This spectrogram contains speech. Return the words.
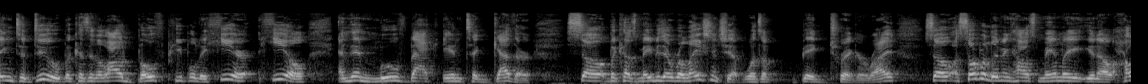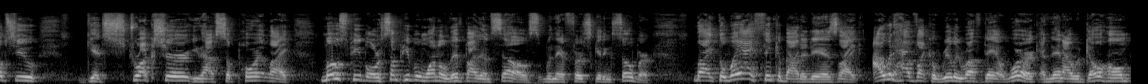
thing to do because it allowed both people to hear, heal and then move back in together. So, because maybe their relationship was a big trigger, right? So a sober living house mainly, you know, helps you get structure, you have support, like most people or some people wanna live by themselves when they're first getting sober. Like the way I think about it is like, I would have like a really rough day at work and then I would go home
